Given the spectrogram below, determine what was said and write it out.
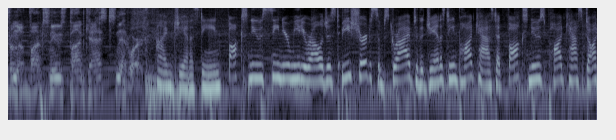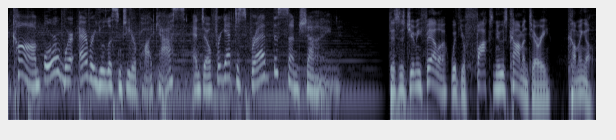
From the Fox News Podcasts Network. I'm Janice Dean, Fox News senior meteorologist. Be sure to subscribe to the Janice Dean podcast at foxnewspodcast.com or wherever you listen to your podcasts. And don't forget to spread the sunshine. This is Jimmy Failla with your Fox News commentary coming up.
